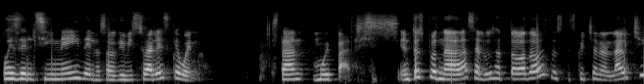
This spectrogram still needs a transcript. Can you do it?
pues del cine y de los audiovisuales que bueno, están muy padres. Entonces pues nada, saludos a todos los que escuchan a Lauchi.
